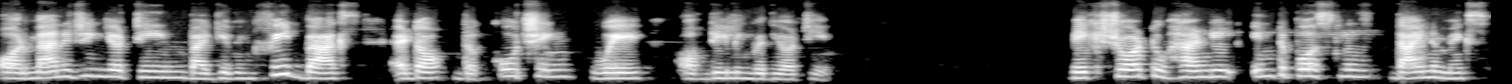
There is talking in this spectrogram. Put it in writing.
or managing your team by giving feedbacks, adopt the coaching way of dealing with your team. Make sure to handle interpersonal dynamics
